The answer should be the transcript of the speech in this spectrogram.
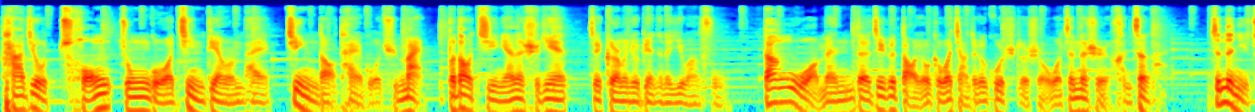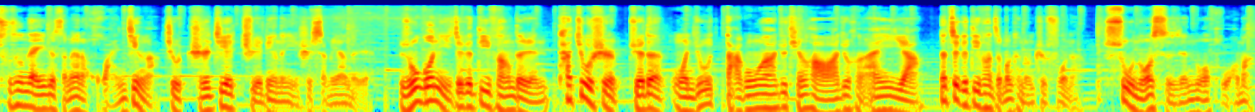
他就从中国进电蚊拍进到泰国去卖，不到几年的时间，这哥们就变成了亿万富翁。当我们的这个导游给我讲这个故事的时候，我真的是很震撼。真的，你出生在一个什么样的环境啊，就直接决定了你是什么样的人。如果你这个地方的人，他就是觉得我就打工啊，就挺好啊，就很安逸啊，那这个地方怎么可能致富呢？树挪死，人挪活嘛。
